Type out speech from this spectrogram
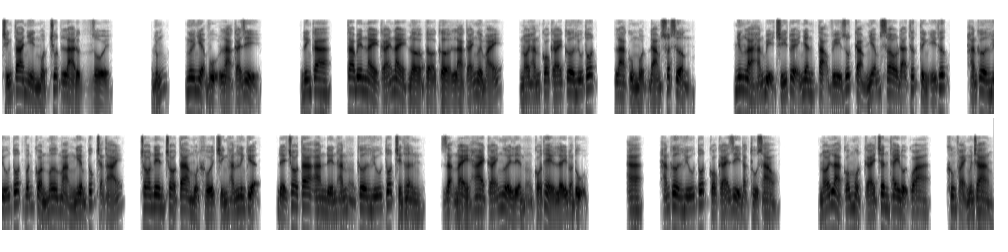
chính ta nhìn một chút là được rồi. Đúng, ngươi nhiệm vụ là cái gì? Đinh ca, ta bên này cái này nở tờ cờ là cái người máy, nói hắn có cái cơ hữu tốt, là cùng một đám xuất xưởng. Nhưng là hắn bị trí tuệ nhân tạo vi rút cảm nhiễm sau đã thức tỉnh ý thức, hắn cơ hữu tốt vẫn còn mơ màng nghiêm túc trạng thái, cho nên cho ta một khối chính hắn linh kiện, để cho ta an đến hắn cơ hữu tốt trên thân, dạng này hai cái người liền có thể lấy đoàn tụ. A, hắn cơ hữu tốt có cái gì đặc thù sao? Nói là có một cái chân thay đổi qua, không phải nguyên trang.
